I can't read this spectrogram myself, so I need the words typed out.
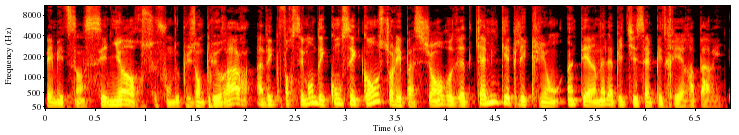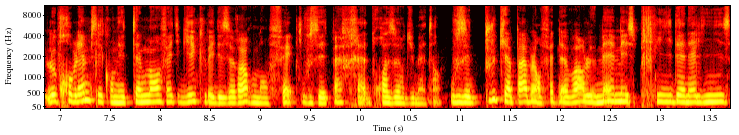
Les médecins seniors se font de plus en plus rares, avec forcément des conséquences sur les patients, regrette Camille Kepléclian, interne à la Pitié-Salpêtrière à Paris. Le problème, c'est qu'on est tellement fatigué que des erreurs, on en fait. Vous n'êtes pas prêt à 3 heures du matin. Vous êtes plus capable, en fait, d'avoir le même esprit d'analyse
